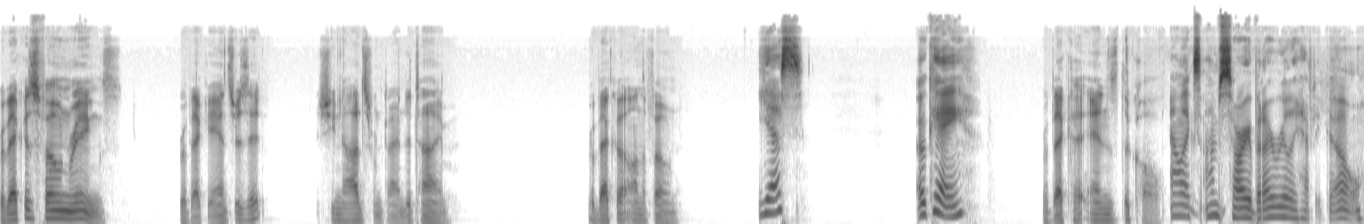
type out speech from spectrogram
Rebecca's phone rings. Rebecca answers it. She nods from time to time. Rebecca on the phone. Yes? Okay. Rebecca ends the call. Alex, I'm sorry, but I really have to go.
